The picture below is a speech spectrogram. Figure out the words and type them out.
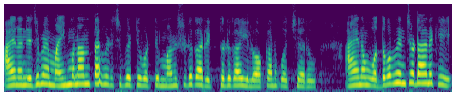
ఆయన నిజమే మహిమనంతా విడిచిపెట్టి ఒట్టి మనుషుడిగా రిక్తుడిగా ఈ లోకానికి వచ్చారు. ఆయన ఉద్భవించడానికి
